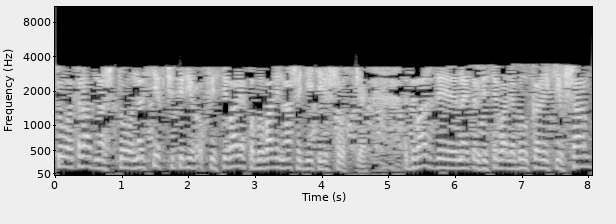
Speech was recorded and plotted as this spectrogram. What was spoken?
Что отрадно, что на всех четырех фестивалях побывали наши дети из Шостки. Дважды на этом фестивале был коллектив «Шарм»,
